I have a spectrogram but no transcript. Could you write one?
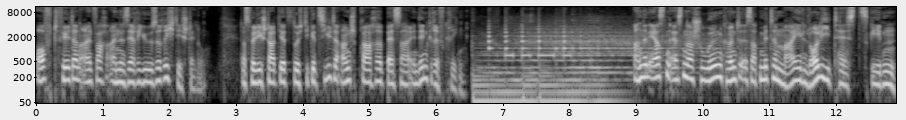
Oft fehlt dann einfach eine seriöse Richtigstellung. Das will die Stadt jetzt durch die gezielte Ansprache besser in den Griff kriegen. An den ersten Essener Schulen könnte es ab Mitte Mai Lolli-Tests geben.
